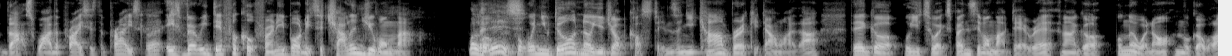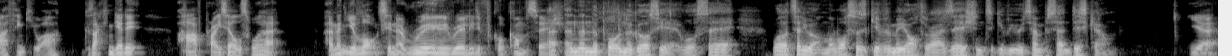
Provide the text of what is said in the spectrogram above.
That's why the price is the price. Correct. It's very difficult for anybody to challenge you on that. Well, but, it is. But when you don't know your job costings and you can't break it down like that, they go, Well, you're too expensive on that day rate. And I go, Well, no, we're not. And they'll go, Well, I think you are because I can get it half price elsewhere. And then you're locked in a really, really difficult conversation. And then the poor negotiator will say, Well, I'll tell you what, my boss has given me authorization to give you a 10% discount. Yeah.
